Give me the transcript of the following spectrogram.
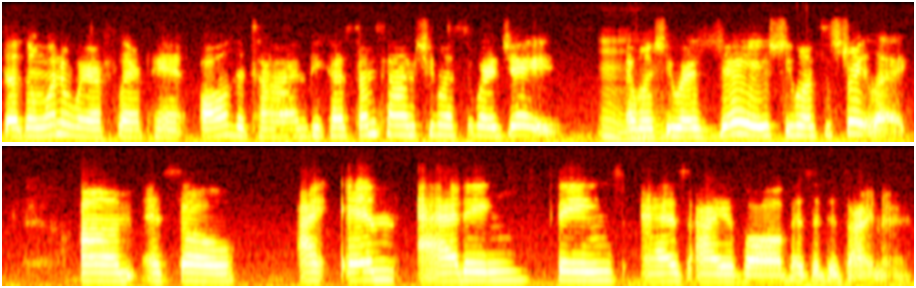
doesn't want to wear a flare pant all the time because sometimes she wants to wear J's. And when she wears J's, she wants a straight leg. Um, and so I am adding things as I evolve as a designer.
